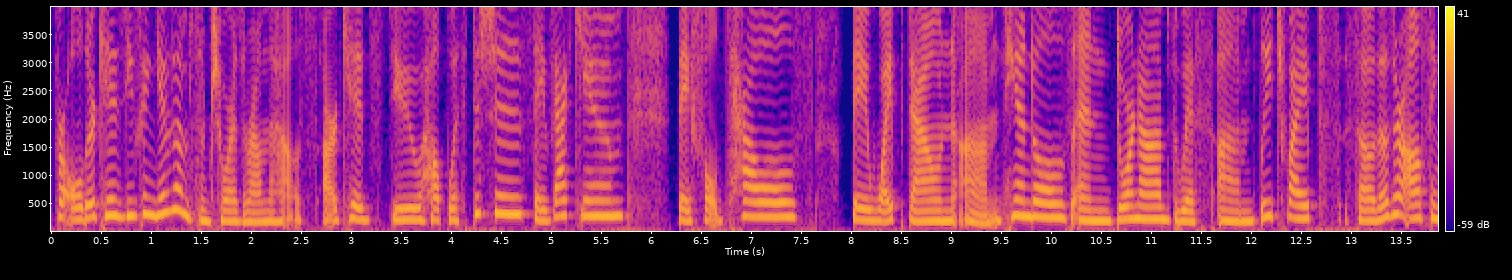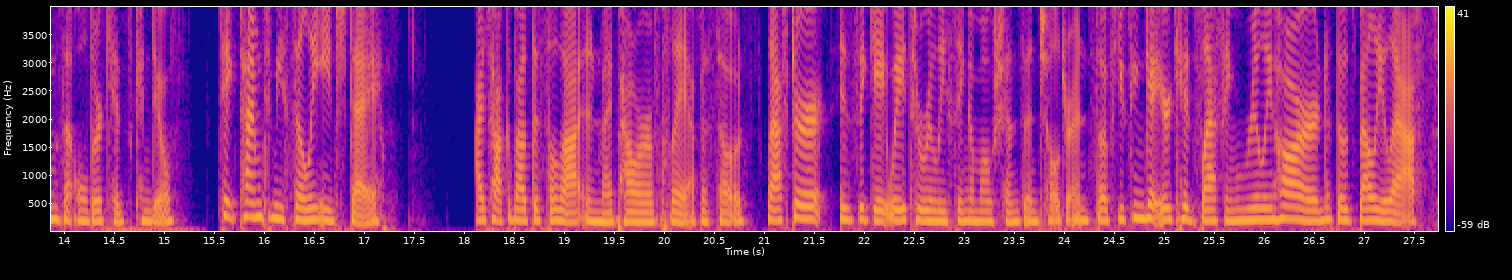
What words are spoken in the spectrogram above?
For older kids, you can give them some chores around the house. Our kids do help with dishes, they vacuum, they fold towels, they wipe down um, handles and doorknobs with um, bleach wipes. So, those are all things that older kids can do. Take time to be silly each day. I talk about this a lot in my Power of Play episode. Laughter is the gateway to releasing emotions in children. So, if you can get your kids laughing really hard, those belly laughs,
